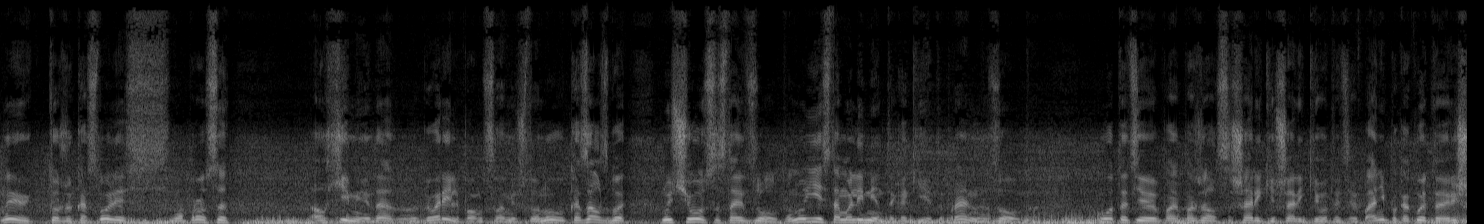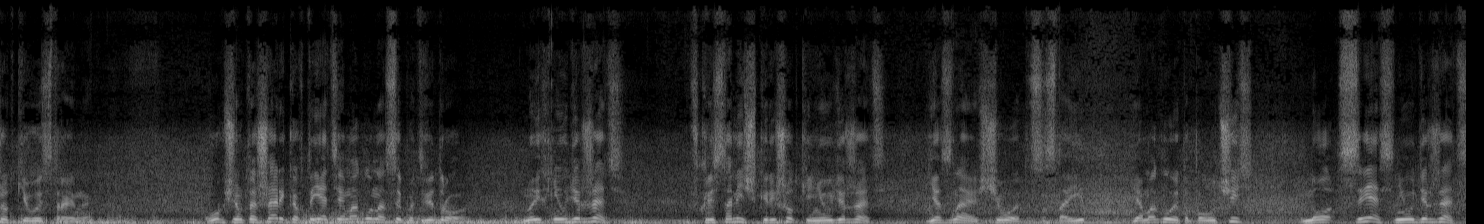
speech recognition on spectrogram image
Ну и тоже коснулись вопроса алхимии, да, говорили, по-моему, с вами, что, ну, казалось бы, ну, из чего состоит золото? Ну, есть там элементы какие-то, правильно, золото. Вот эти, пожалуйста, шарики, шарики вот эти, они по какой-то решетке выстроены. В общем-то, шариков-то я тебе могу насыпать ведро, но их не удержать. В кристаллической решетке не удержать. Я знаю, из чего это состоит, я могу это получить, но связь не удержать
